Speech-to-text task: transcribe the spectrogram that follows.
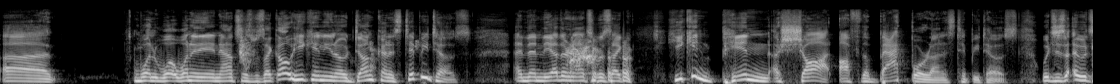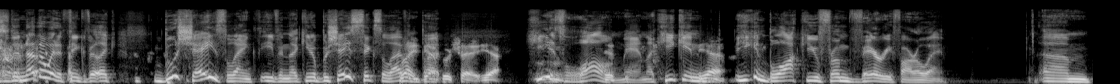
uh, one one of the announcers was like, "Oh, he can you know dunk on his tippy toes," and then the other announcer was like, "He can pin a shot off the backboard on his tippy toes," which is which is another way to think of it. Like Boucher's length, even like you know Boucher's six eleven, Right, yeah, Boucher, yeah. he is mm-hmm. long, man. Like he can Yeah. he can block you from very far away. Um,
